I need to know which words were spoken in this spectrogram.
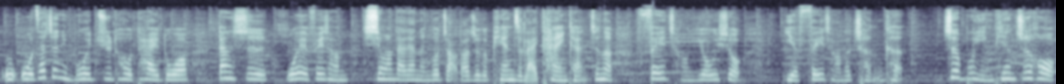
我我在这里不会剧透太多，但是我也非常希望大家能够找到这个片子来看一看，真的非常优秀，也非常的诚恳。这部影片之后，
